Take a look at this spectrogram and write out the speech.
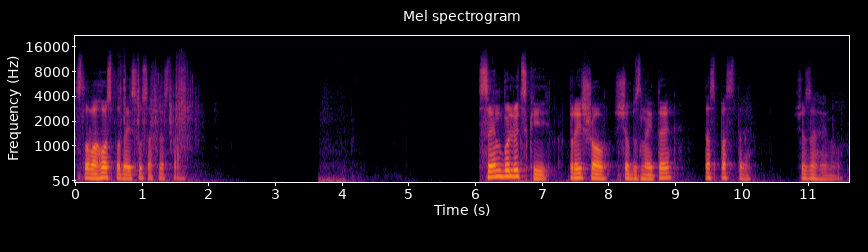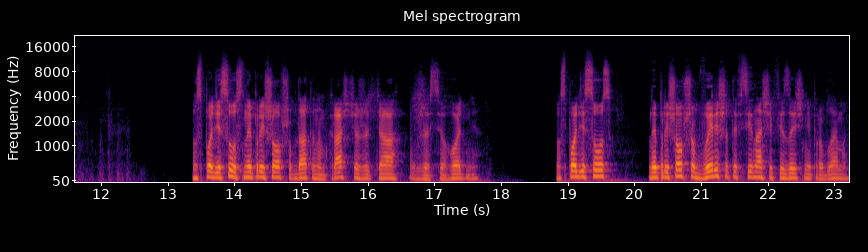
Слова Господа Ісуса Христа. Син бо людський прийшов, щоб знайти та спасти, що загинуло. Господь Ісус не прийшов, щоб дати нам краще життя вже сьогодні. Господь Ісус не прийшов, щоб вирішити всі наші фізичні проблеми.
